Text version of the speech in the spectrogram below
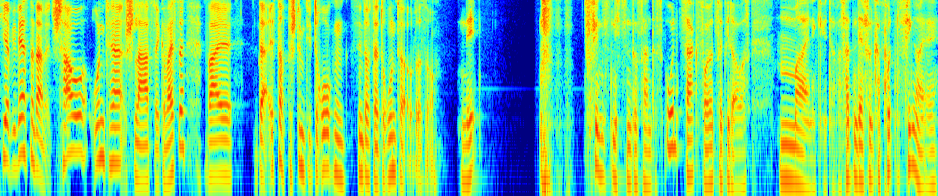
Hier, wie wär's denn damit? Schau unter Schlafsäcke, weißt du? Weil da ist doch bestimmt die Drogen, sind doch da drunter oder so. Nee. du findest nichts Interessantes. Und zack, Feuerzeug wieder aus. Meine Güte, was hat denn der für einen kaputten Finger, ey?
